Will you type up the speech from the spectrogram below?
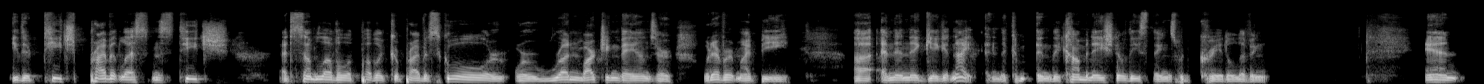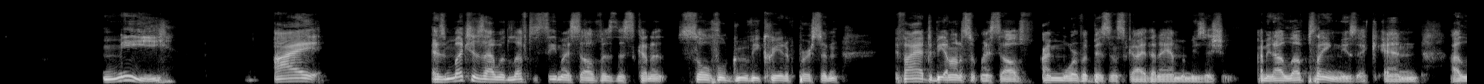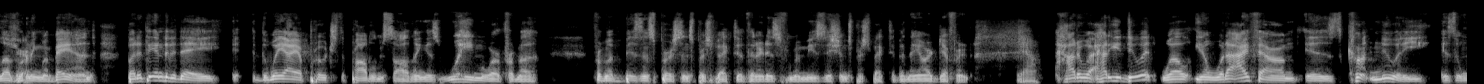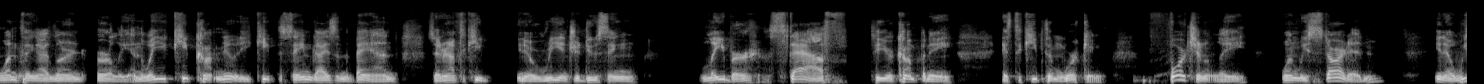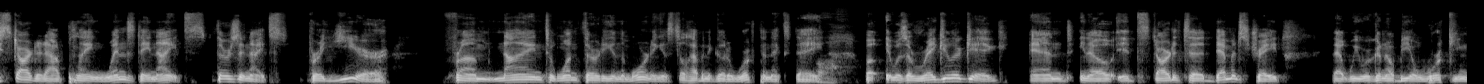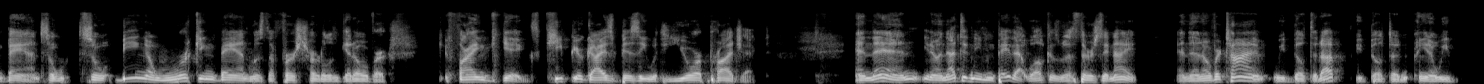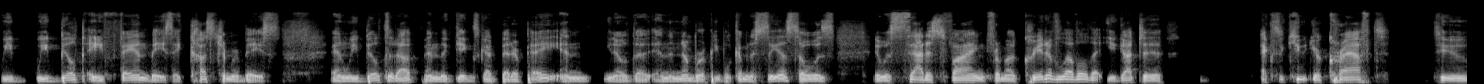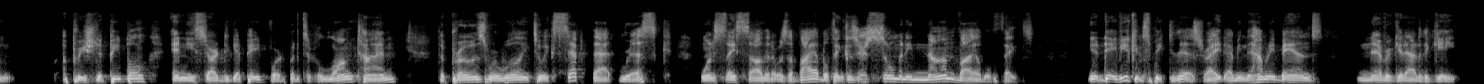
either teach private lessons, teach at some level of public or private school or or run marching bands or whatever it might be. Uh, and then they gig at night and the and the combination of these things would create a living. And me, I, as much as I would love to see myself as this kind of soulful, groovy, creative person, if I had to be honest with myself, I'm more of a business guy than I am a musician. I mean, I love playing music and I love sure. running my band, but at the end of the day, the way I approach the problem solving is way more from a from a business person's perspective than it is from a musician's perspective and they are different yeah how do I, how do you do it well you know what i found is continuity is the one thing i learned early and the way you keep continuity keep the same guys in the band so you don't have to keep you know reintroducing labor staff to your company is to keep them working. Fortunately when we started you know we started out playing wednesday nights thursday nights for a year from 9 to 1.30 in the morning and still having to go to work the next day. Oh. but it was a regular gig and you know it started to demonstrate that we were going to be a working band. So so being a working band was the first hurdle to get over. Find gigs. Keep your guys busy with your project and then you know and that didn't even pay that well because it was a thursday night and then over time, we built it up. We built a, you know, we we we built a fan base, a customer base, and we built it up. And the gigs got better pay, and you know, the and the number of people coming to see us. So it was it was satisfying from a creative level that you got to execute your craft to appreciative people, and you started to get paid for it. But it took a long time. The pros were willing to accept that risk once they saw that it was a viable thing, because there's so many non-viable things you know, Dave, you can speak to this, right? I mean, how many bands never get out of the gate?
